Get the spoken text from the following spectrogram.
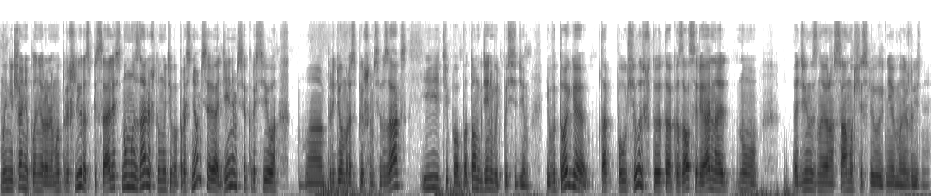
Мы ничего не планировали. Мы пришли, расписались. Ну, мы знали, что мы типа проснемся, оденемся красиво, придем, распишемся в ЗАГС и типа потом где-нибудь посидим. И в итоге так получилось, что это оказался реально, ну, один из, наверное, самых счастливых дней в моей жизни.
